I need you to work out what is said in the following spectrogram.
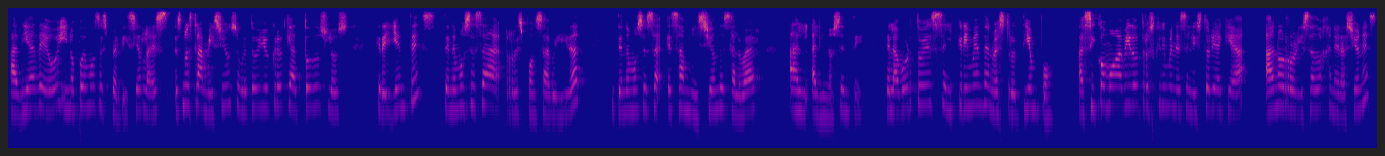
a día de hoy y no podemos desperdiciarla. Es, es nuestra misión, sobre todo yo creo que a todos los creyentes tenemos esa responsabilidad y tenemos esa, esa misión de salvar al, al inocente. El aborto es el crimen de nuestro tiempo, así como ha habido otros crímenes en la historia que han horrorizado a generaciones.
